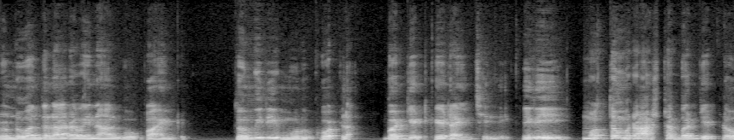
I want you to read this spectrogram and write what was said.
రెండు వందల అరవై నాలుగు పాయింట్ తొమ్మిది మూడు కోట్ల బడ్జెట్ కేటాయించింది. ఇది మొత్తం రాష్ట్ర బడ్జెట్లో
